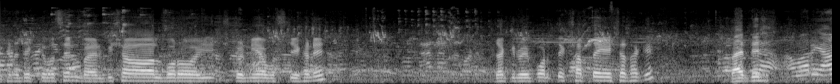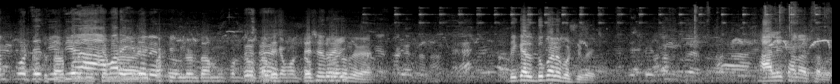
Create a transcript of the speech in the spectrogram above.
এখানে দেখতে পাচ্ছেন ভাইয়ের বিশাল বড় স্টোর নিয়ে বসছে এখানে। জাকির ভাই প্রত্যেক সপ্তাহে এসে থাকে। বিকাল দোকানে বসি ভাই। খালি থানা চলো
